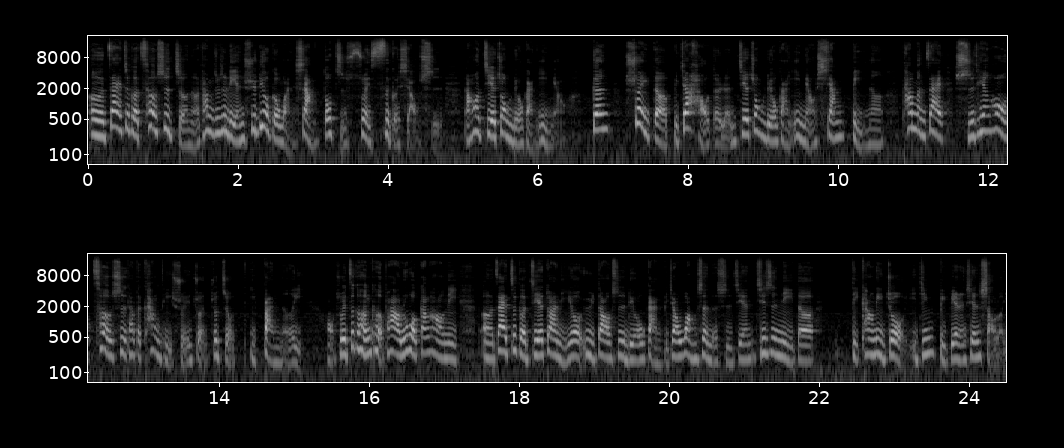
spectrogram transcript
呃，在这个测试者呢，他们就是连续六个晚上都只睡四个小时，然后接种流感疫苗，跟睡得比较好的人接种流感疫苗相比呢，他们在十天后测试他的抗体水准就只有一半而已。哦，所以这个很可怕。如果刚好你呃在这个阶段你又遇到是流感比较旺盛的时间，其实你的。抵抗力就已经比别人先少了一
